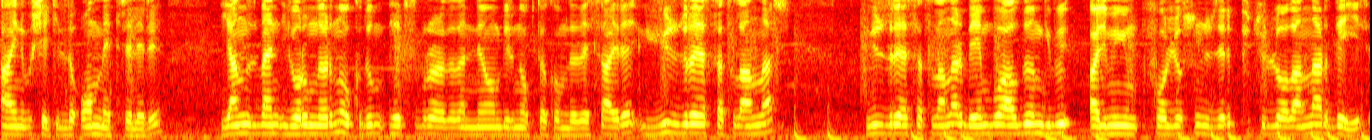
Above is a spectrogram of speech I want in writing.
aynı bu şekilde 10 metreleri. Yalnız ben yorumlarını okudum. Hepsi burada da neon1.com'da vesaire. 100 liraya satılanlar 100 liraya satılanlar benim bu aldığım gibi alüminyum folyosunun üzeri pütürlü olanlar değil.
